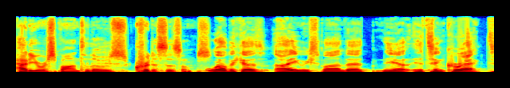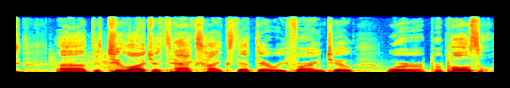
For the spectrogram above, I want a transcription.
How do you respond to those criticisms? Well, because I respond that you know it's incorrect. Uh, the two larger tax hikes that they're referring to were a proposal.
